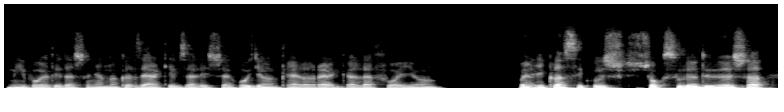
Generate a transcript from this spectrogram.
mi volt édesanyámnak az elképzelése, hogyan kell a reggel lefolyjon. Vagy egy klasszikus, sokszülő dühös a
